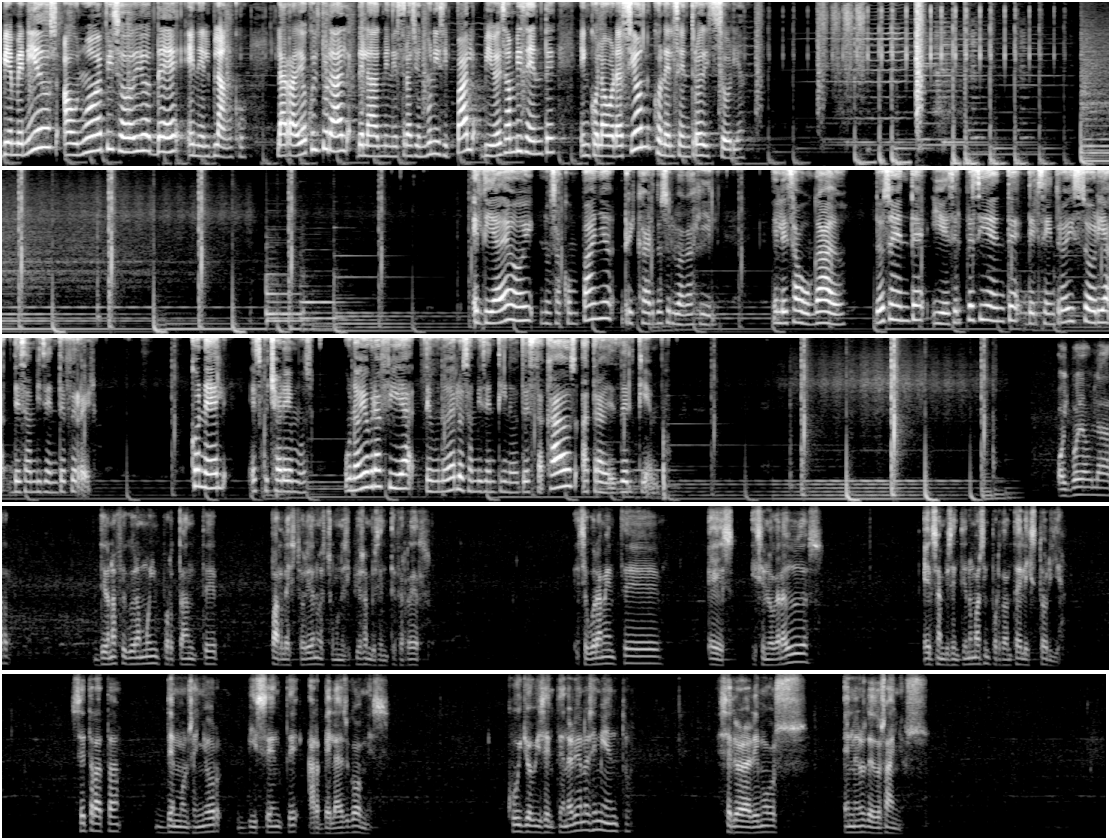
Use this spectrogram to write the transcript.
Bienvenidos a un nuevo episodio de En el Blanco, la radio cultural de la Administración Municipal Vive San Vicente en colaboración con el Centro de Historia. El día de hoy nos acompaña Ricardo Zuluaga Gil. Él es abogado, docente y es el presidente del Centro de Historia de San Vicente Ferrer. Con él escucharemos una biografía de uno de los sanvicentinos destacados a través del tiempo. Hoy voy a hablar de una figura muy importante para la historia de nuestro municipio de San Vicente Ferrer seguramente es, y sin lugar a dudas, el San Vicentino más importante de la historia. Se trata de Monseñor Vicente Arbeláez Gómez, cuyo bicentenario de nacimiento celebraremos en menos de dos años.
